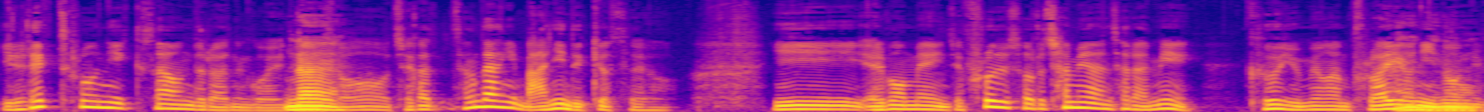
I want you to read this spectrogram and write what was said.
electronic 사운드라는 거에 네. 대해서 네. 제가 상당히 많이 느꼈어요. 이 앨범에 이제 프로듀서로 참여한 사람이 그 유명한 브라이언 이노, 네.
